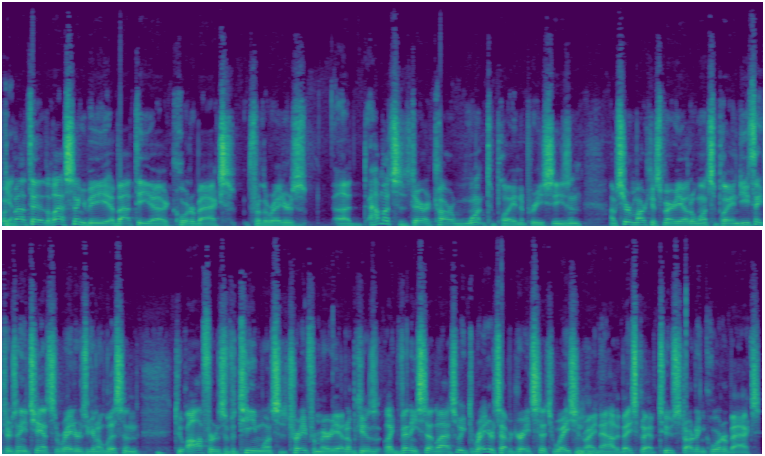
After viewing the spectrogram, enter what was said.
What yeah. about the the last thing to be about the uh, quarterbacks for the Raiders? Uh, how much does Derek Carr want to play in the preseason? I'm sure Marcus Mariota wants to play. And do you think there's any chance the Raiders are going to listen to offers if a team wants to trade for Mariota? Because, like Vinny said last week, the Raiders have a great situation mm-hmm. right now. They basically have two starting quarterbacks.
